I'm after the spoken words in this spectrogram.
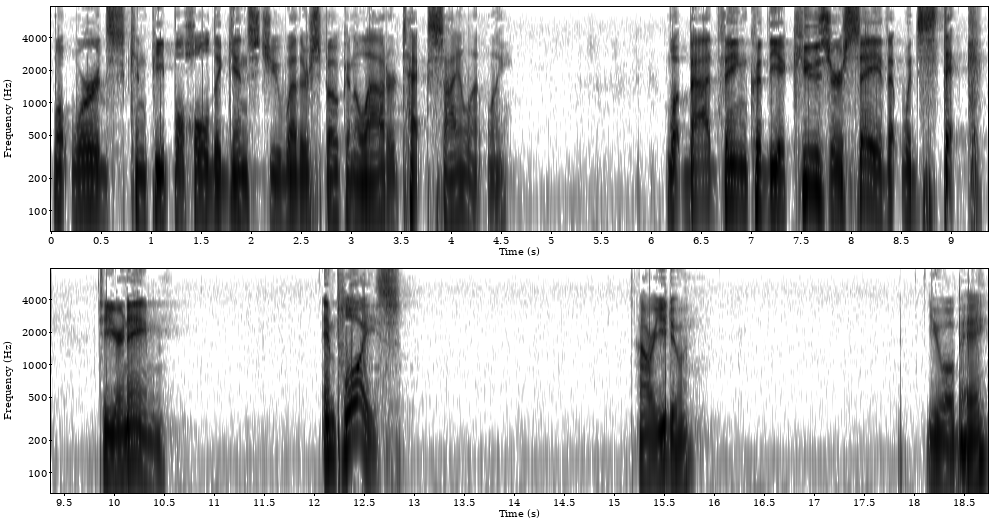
What words can people hold against you, whether spoken aloud or text silently? What bad thing could the accuser say that would stick? To your name. Employees, how are you doing? You obey?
